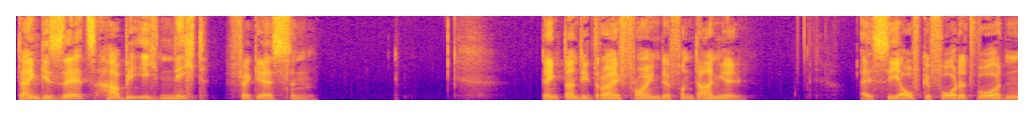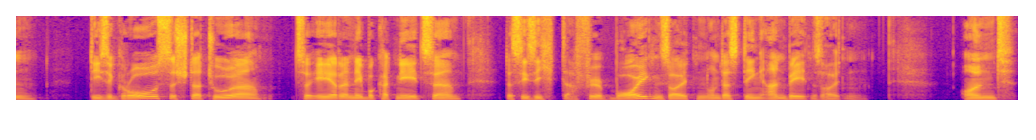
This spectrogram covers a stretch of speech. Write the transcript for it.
dein Gesetz habe ich nicht vergessen. Denkt an die drei Freunde von Daniel, als sie aufgefordert wurden, diese große Statur zur Ehre Nebukadnezar, dass sie sich dafür beugen sollten und das Ding anbeten sollten. Und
